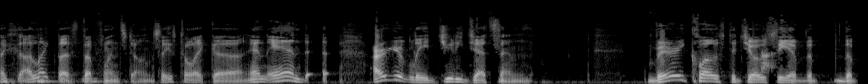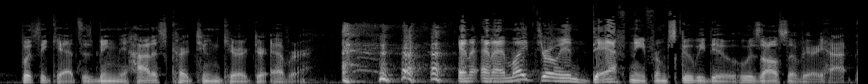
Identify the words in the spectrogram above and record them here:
Like I like the, the Flintstones. I used to like, uh, and and uh, arguably Judy Jetson, very close to Josie of the the Pussycats as being the hottest cartoon character ever. and and I might throw in Daphne from Scooby Doo, who is also very hot.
